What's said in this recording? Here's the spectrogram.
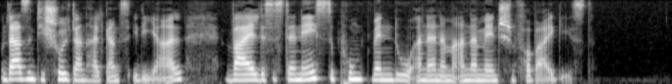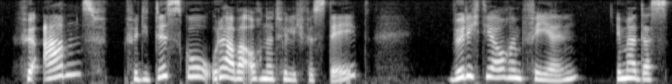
Und da sind die Schultern halt ganz ideal, weil das ist der nächste Punkt, wenn du an einem anderen Menschen vorbeigehst. Für abends, für die Disco oder aber auch natürlich fürs Date würde ich dir auch empfehlen, immer das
